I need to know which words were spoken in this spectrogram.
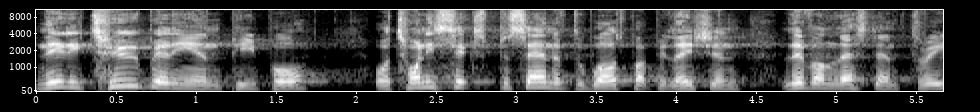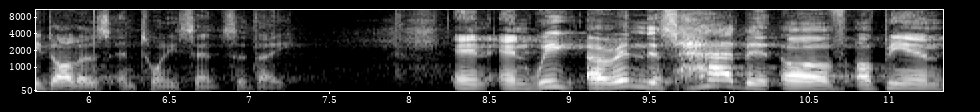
Nearly 2 billion people, or 26% of the world's population, live on less than $3.20 a day. And, and we are in this habit of, of being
